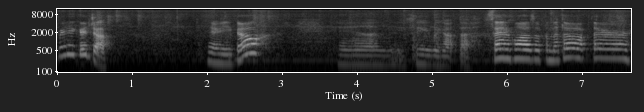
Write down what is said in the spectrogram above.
pretty good job. There you go. And you see we got the Santa Claus up in the top there.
